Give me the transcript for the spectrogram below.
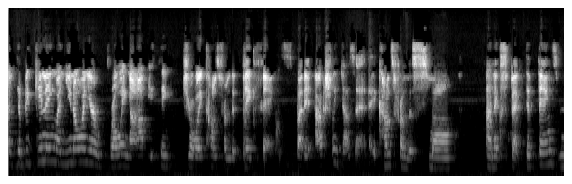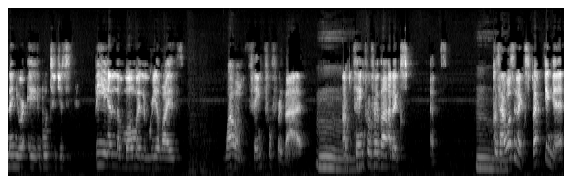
at the beginning, when you know when you're growing up, you think joy comes from the big things, but it actually doesn't. It comes from the small, unexpected things, and then you're able to just be in the moment and realize, wow, I'm thankful for that. Mm. I'm thankful for that experience Mm. because I wasn't expecting it.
